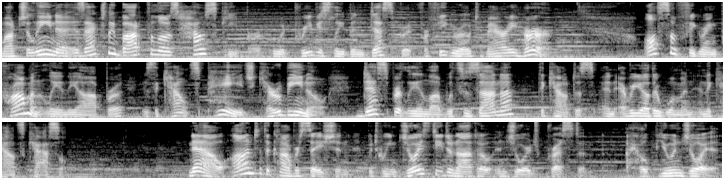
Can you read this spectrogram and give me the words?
Marcellina is actually Bartolo's housekeeper, who had previously been desperate for Figaro to marry her. Also figuring prominently in the opera is the Count's page, Cherubino, desperately in love with Susanna, the Countess, and every other woman in the Count's castle. Now, on to the conversation between Joyce DiDonato and George Preston. I hope you enjoy it.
